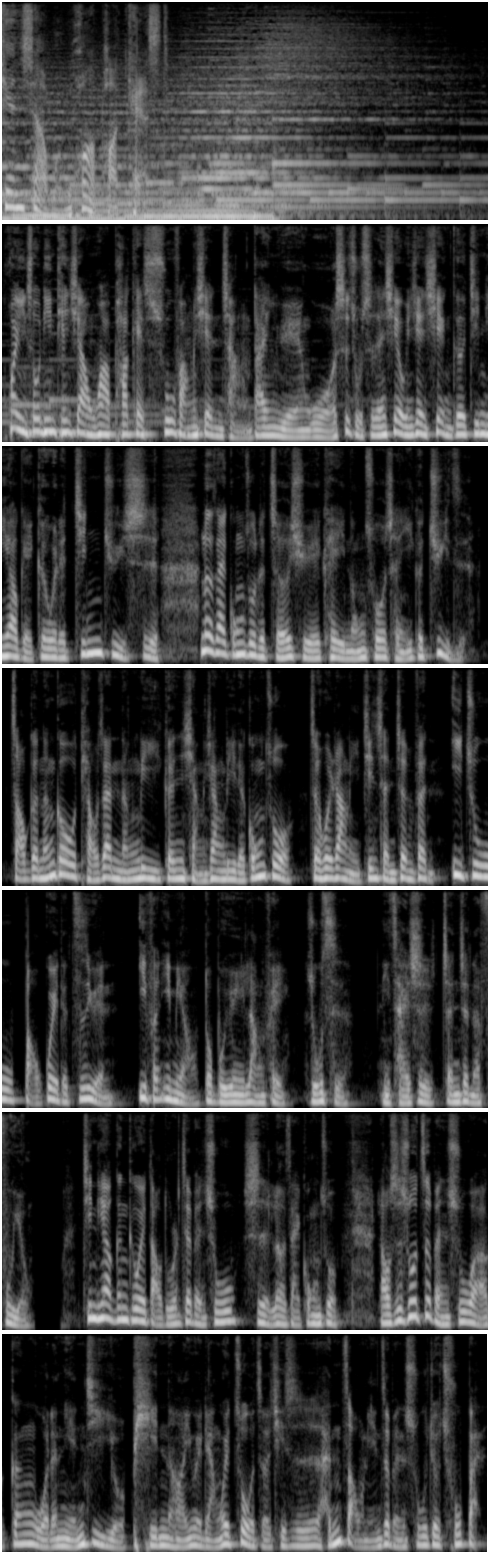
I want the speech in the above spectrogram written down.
天下文化 Podcast，欢迎收听天下文化 Podcast 书房现场单元，我是主持人谢文宪宪哥。今天要给各位的金句是：乐在工作的哲学可以浓缩成一个句子，找个能够挑战能力跟想象力的工作，这会让你精神振奋，挹注宝贵的资源，一分一秒都不愿意浪费，如此你才是真正的富有。今天要跟各位导读的这本书是《乐在工作》。老实说，这本书啊，跟我的年纪有拼啊，因为两位作者其实很早年这本书就出版。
